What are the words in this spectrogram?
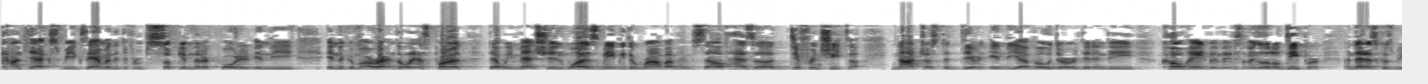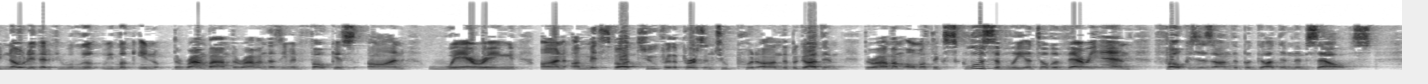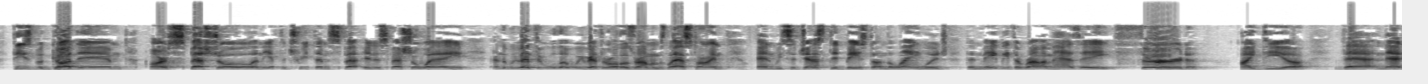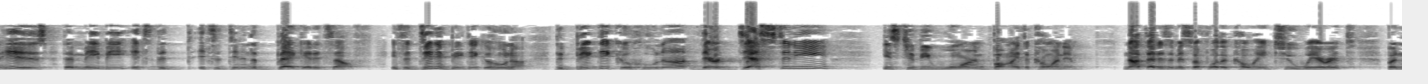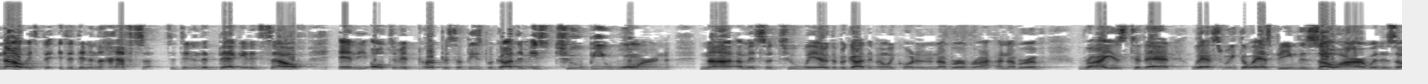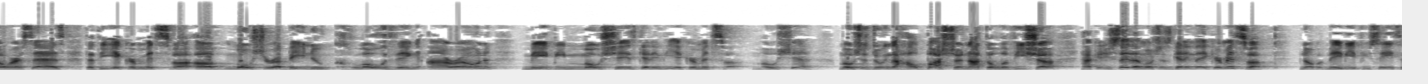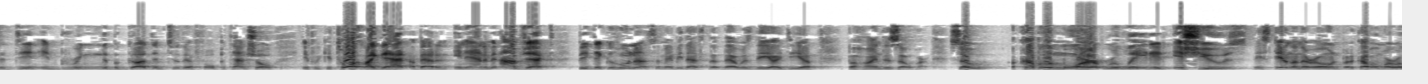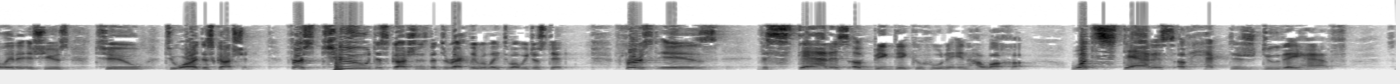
context. We examine the different psukim that are quoted in the in the Gemara, and the last part that we mentioned was maybe the Rambam himself has a different shita, not just a different in the avoda or did in the kohen, but maybe something a little deeper. And that is because we noted that if you look, we look in the Rambam, the Rambam doesn't even focus on wearing on a mitzvah to for the person to put on the begadim. The Rambam almost exclusively until the very end focuses on the begadim themselves. These begadim are special, and you have to treat them spe- in a special way. And we went through we read through all those Rambams last time, and we suggested, based on the language, that maybe the Rambam has a third idea that, and that is that maybe it's the it's a din in the beged itself. It's a din in Bigdei Kehunah. The Bigdei Kehunah, their destiny is to be worn by the Kohanim. Not that it's a mitzvah for the Kohen to wear it, but no, it's, the, it's a din in the chefza. It's a din in the beged itself, and the ultimate purpose of these begadim is to be worn, not a mitzvah to wear the begadim. And we quoted a number of a number of rayas to that last week. The last being the Zohar, where the Zohar says that the ikr mitzvah of Moshe Rabbeinu clothing Aaron, maybe Moshe is getting the ikr mitzvah. Moshe, Moshe is doing the halbasha, not the lavisha. How can you say that Moshe is getting the ikr mitzvah? No, but maybe if you say it's a din in bringing the begadim to their full potential, if we could talk like that about an inanimate object, bigdei kahuna, so maybe that's the, that was the idea behind the Zohar. So, a couple of more related issues, they stand on their own, but a couple more related issues to, to our discussion. First, two discussions that directly relate to what we just did. First is the status of bigdei kahuna in halacha. What status of hektish do they have?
